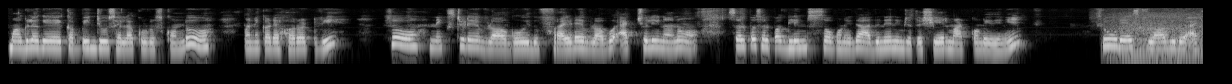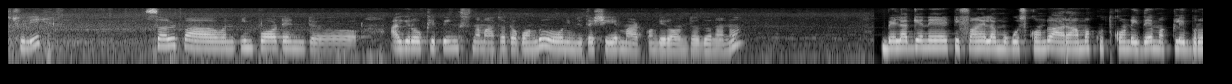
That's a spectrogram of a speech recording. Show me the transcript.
ಮಗಳಿಗೆ ಕಬ್ಬಿನ ಜ್ಯೂಸ್ ಎಲ್ಲ ಕುಡಿಸ್ಕೊಂಡು ಮನೆ ಕಡೆ ಹೊರಟ್ವಿ. ಸೊ ನೆಕ್ಸ್ಟ್ ಡೇ ವ್ಲಾಗು ಇದು ಫ್ರೈಡೇ ವ್ಲಾಗು ಆ್ಯಕ್ಚುಲಿ ನಾನು ಸ್ವಲ್ಪ ಸ್ವಲ್ಪ ಗ್ಲಿಮ್ಸ್ ತೊಗೊಂಡಿದ್ದೆ. ಅದನ್ನೇ ನಿಮ್ಮ ಜೊತೆ ಶೇರ್ ಮಾಡ್ಕೊಂಡಿದ್ದೀನಿ. ಟೂ ಡೇಸ್ ವ್ಲಾಗ್ ಇದು ಆ್ಯಕ್ಚುಲಿ ಸ್ವಲ್ಪ ಒಂದು ಇಂಪಾರ್ಟೆಂಟ್ ಆಗಿರೋ ಕ್ಲಿಪ್ಪಿಂಗ್ಸ್ನ ಮಾತ್ರ ತಗೊಂಡು ನಿಮ್ಮ ಜೊತೆ ಶೇರ್ ಮಾಡ್ಕೊಂಡಿರೋ ಅಂಥದ್ದು ನಾನು. ಬೆಳಗ್ಗೆನೆ ಟಿಫನ್ ಎಲ್ಲ ಮುಗಿಸ್ಕೊಂಡು ಆರಾಮಾಗಿ ಕುತ್ಕೊಂಡಿದ್ದೆ ಮಕ್ಳಿಬ್ರು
